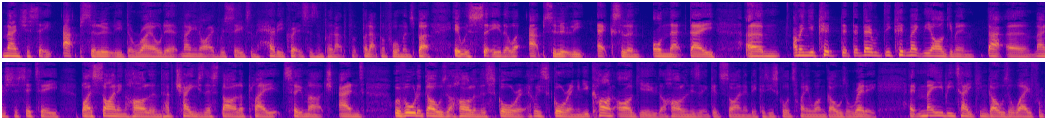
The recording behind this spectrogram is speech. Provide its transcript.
Manchester City absolutely derailed it. Man United received some heavy criticism for that for that performance, but it was City that were absolutely excellent on that day. Um, I mean, you could there, you could make the argument that uh, Manchester City, by signing Haaland, have changed their style of play too much. And with all the goals that Haaland is scoring, scoring, and you can't argue that Haaland isn't a good signing because he scored 21 goals already. It may be taking goals away from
